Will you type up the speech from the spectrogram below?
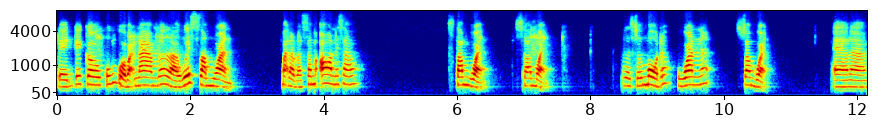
đến cái câu cũng của bạn nam đó là with someone. Bạn đọc là some on hay sao? Someone. Someone. Là số 1 đó one á someone and uh,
